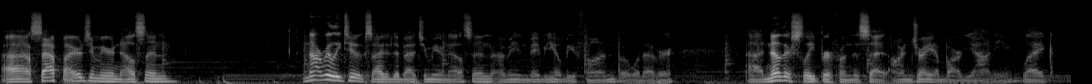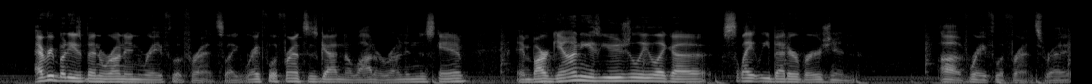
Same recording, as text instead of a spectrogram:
Uh, Sapphire Jameer Nelson. Not really too excited about Jameer Nelson. I mean, maybe he'll be fun, but whatever. Uh, another sleeper from the set, Andrea Bargnani. Like, everybody's been running Raef LaFrentz. Like Raef LaFrentz has gotten a lot of run in this game, and Bargnani is usually like a slightly better version of Raef LaFrentz, right?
